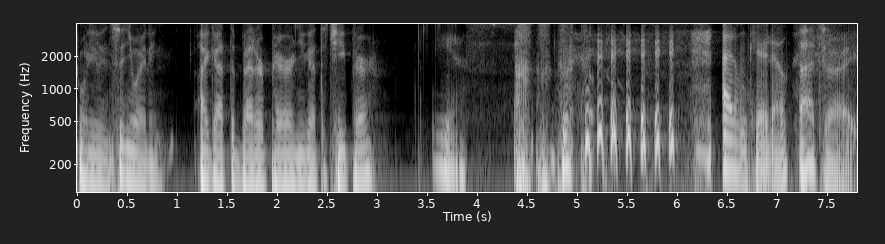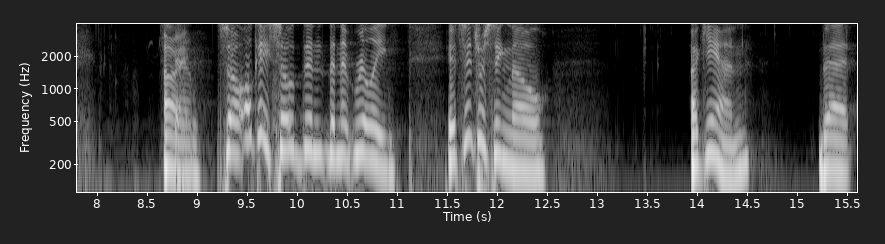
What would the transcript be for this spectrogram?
What are you insinuating? I got the better pair and you got the cheap pair. Yes. I don't care though. That's all right. So All right. So okay, so then then it really it's interesting though again that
